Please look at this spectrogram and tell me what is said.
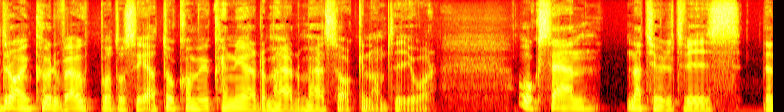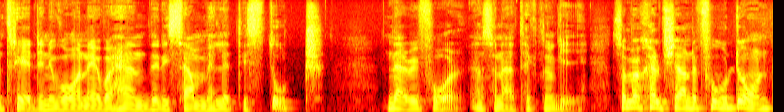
dra en kurva uppåt och se att då kommer vi kunna göra de här, de här sakerna om tio år. Och sen naturligtvis den tredje nivån är vad händer i samhället i stort när vi får en sån här teknologi. Som en självkörande fordon,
